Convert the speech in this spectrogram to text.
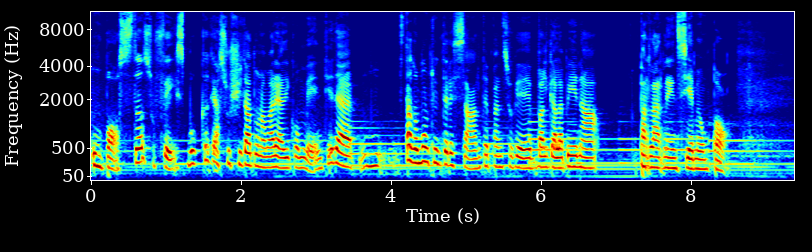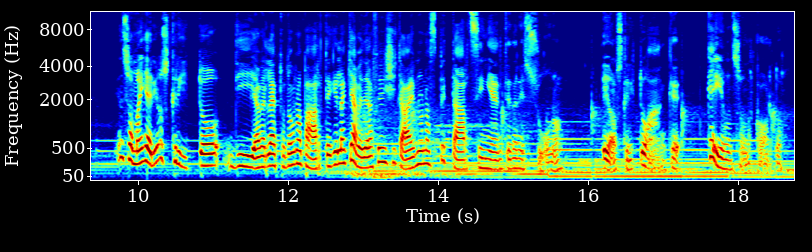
un, post su Facebook che ha suscitato una marea di commenti ed è um, stato molto interessante, penso che valga la pena parlarne insieme un po'. Insomma, ieri ho scritto di aver letto da una parte che la chiave della felicità è non aspettarsi niente da nessuno e ho scritto anche che io non sono d'accordo.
